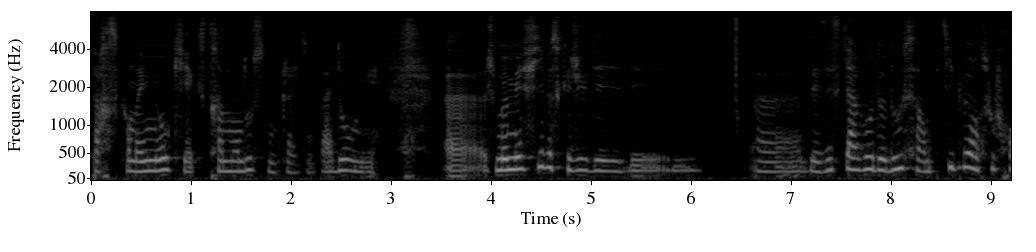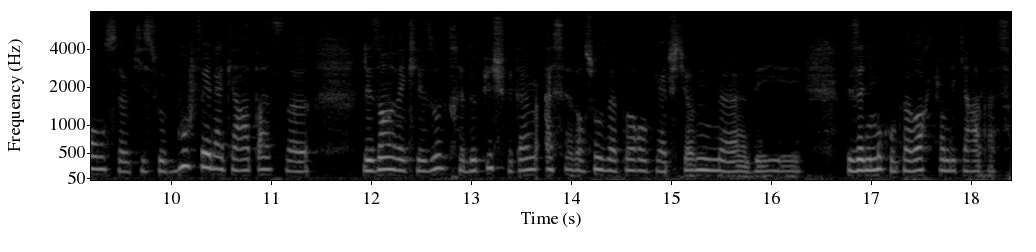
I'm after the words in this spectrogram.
parce qu'on a une eau qui est extrêmement douce, donc là ils n'ont pas d'eau, mais je me méfie parce que j'ai eu des euh, des escargots de douce un petit peu en souffrance, euh, qui se bouffaient la carapace euh, les uns avec les autres, et depuis je fais quand même assez attention aux apports au calcium des, animaux qu'on peut avoir qui ont des carapaces.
